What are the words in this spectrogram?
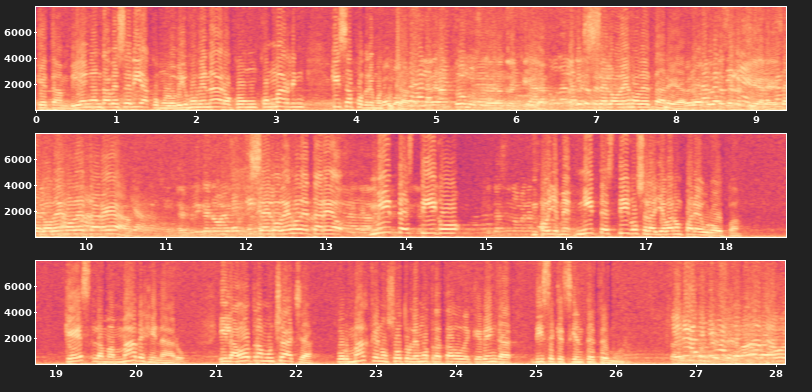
que también andaba ese día, como lo dijo Genaro con, con Marlin, quizás podremos escucharla. ¿Cómo se le dejan tranquila? Se lo dejo de tarea. ¿A qué se refiere? Se lo dejo de tarea. Se lo dejo de tarea. Mi testigo, óyeme, mi testigo se la llevaron para Europa, que es la mamá de Genaro. Y la otra muchacha, por más que nosotros le hemos tratado de que venga, dice que siente temor. ¿Quién es- ¿De quién hablamos,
